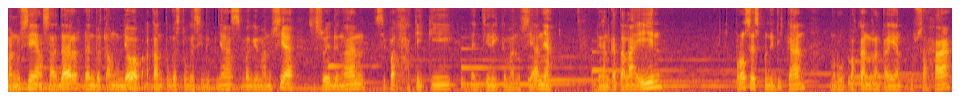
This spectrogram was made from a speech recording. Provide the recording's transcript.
manusia yang sadar dan bertanggung jawab akan tugas-tugas hidupnya sebagai manusia sesuai dengan sifat hakiki dan ciri kemanusiaannya. Dengan kata lain, proses pendidikan merupakan rangkaian usaha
